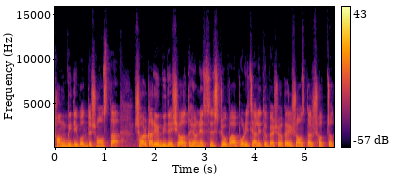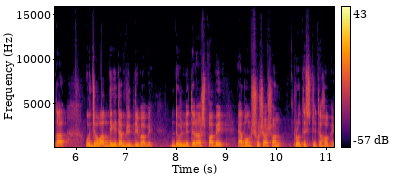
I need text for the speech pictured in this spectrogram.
সংবিধিবদ্ধ সংস্থা, সরকারি ও বিদেশি অর্থায়নের সৃষ্ট বা পরিচালিত বেসরকারি সংস্থার স্বচ্ছতা ও জবাবদিহিতা বৃদ্ধি পাবে দুর্নীতি হ্রাস পাবে এবং সুশাসন প্রতিষ্ঠিত হবে।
